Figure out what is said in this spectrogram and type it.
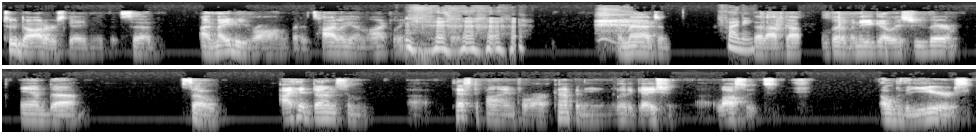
two daughters gave me that said, "I may be wrong, but it's highly unlikely." So, imagine funny that I've got a bit of an ego issue there, and uh, so I had done some testifying for our company in litigation uh, lawsuits over the years,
